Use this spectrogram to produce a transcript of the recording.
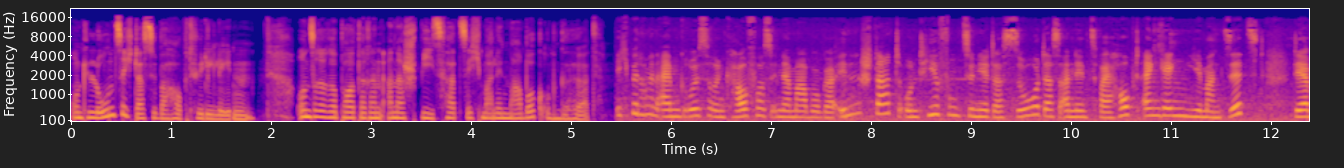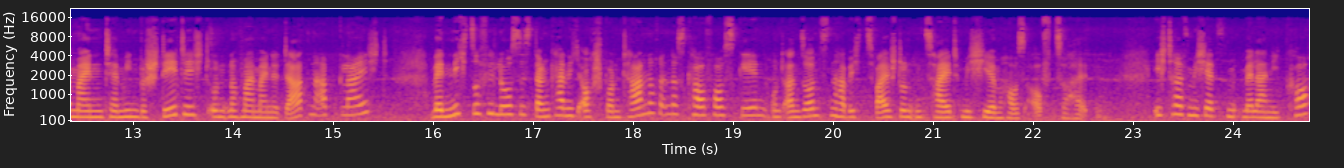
Und lohnt sich das überhaupt für die Läden? Unsere Reporterin Anna Spieß hat sich mal in Marburg umgehört. Ich bin in einem größeren Kaufhaus in der Marburger Innenstadt und hier funktioniert das so, dass an den zwei Haupteingängen jemand sitzt, der meinen Termin bestätigt und nochmal meine Daten abgleicht. Wenn nicht so viel los ist, dann kann ich auch spontan noch in das Kaufhaus gehen und ansonsten habe ich zwei Stunden Zeit, mich hier im Haus aufzuhalten. Ich treffe mich jetzt mit Melanie Koch,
